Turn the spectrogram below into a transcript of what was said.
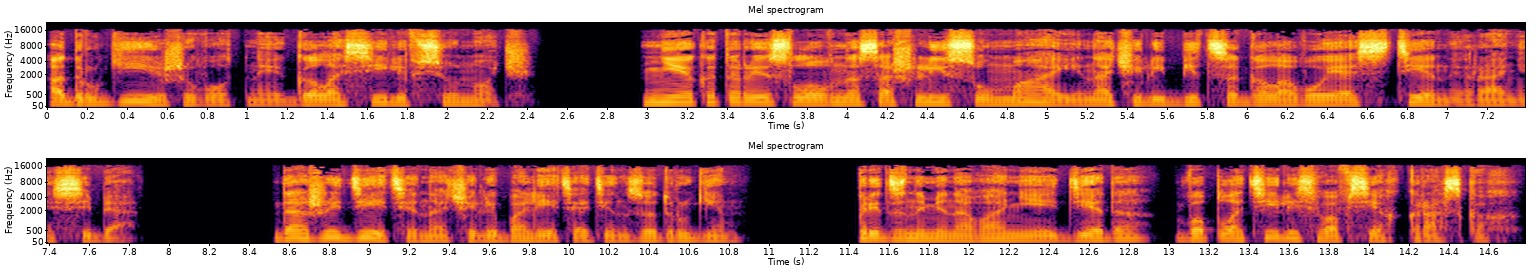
а другие животные голосили всю ночь. Некоторые словно сошли с ума и начали биться головой о стены, раня себя. Даже дети начали болеть один за другим. Предзнаменования деда воплотились во всех красках.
